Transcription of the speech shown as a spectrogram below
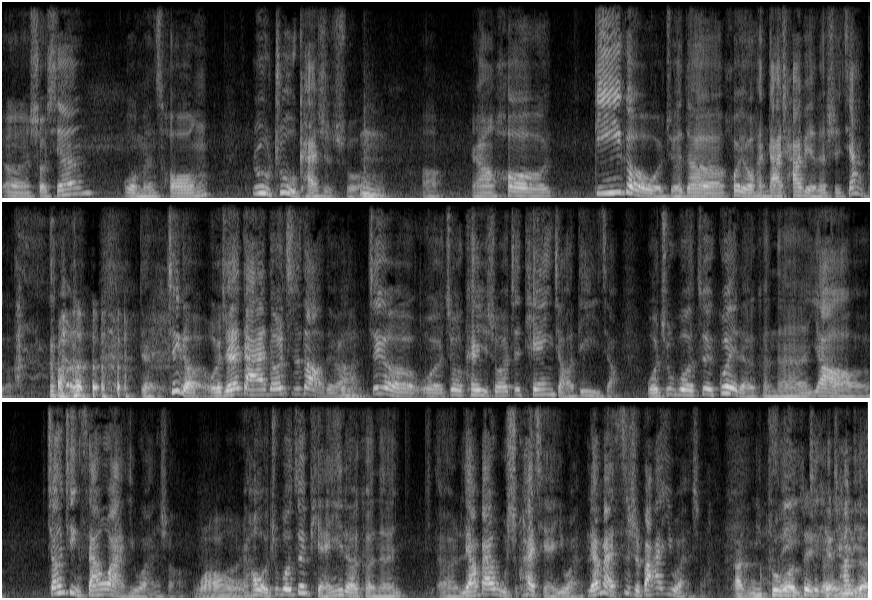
呃，首先我们从入住开始说，嗯啊，然后第一个我觉得会有很大差别的是价格。对这个，我觉得大家都知道，对吧？嗯这个我就可以说这天一脚地一脚。我住过最贵的可能要将近三万一晚上，哇哦，然后我住过最便宜的可能呃两百五十块钱一晚，两百四十八一晚上。啊，你住过这个便宜差别其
